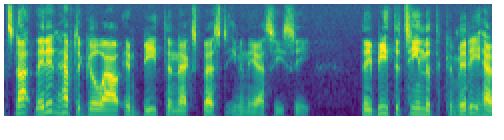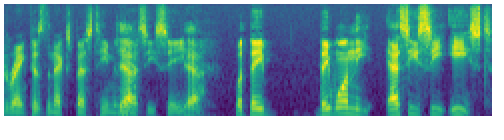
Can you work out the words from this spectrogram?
it's not they didn't have to go out and beat the next best team in the SEC. They beat the team that the committee had ranked as the next best team in Yeah. the SEC. yeah. But they they won the SEC East.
